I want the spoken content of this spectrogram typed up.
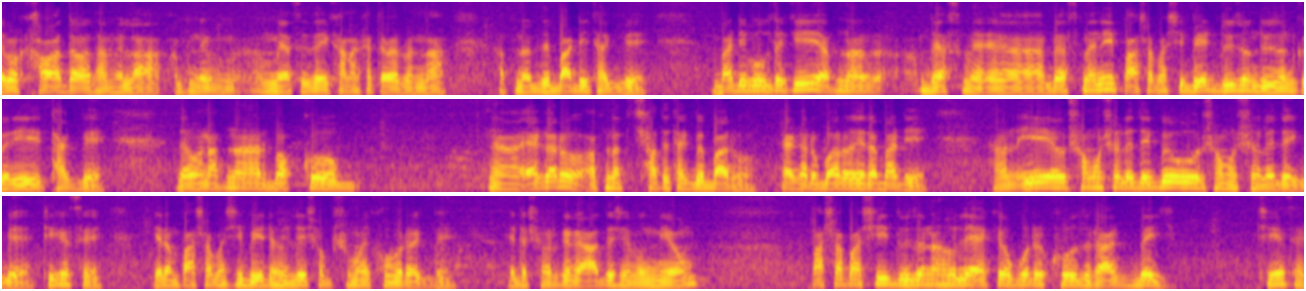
এবার খাওয়া দাওয়া ঝামেলা, আপনি যাই খানা খেতে পারবেন না। আপনার যে বাড়ি থাকবে বাড়ি বলতে কি আপনার ব্যাটসম্যান ব্যাটসম্যানই পাশাপাশি বেড দুইজন দুইজন করে থাকবে। যেমন আপনার বক্ষ এগারো, আপনার সাথে থাকবে বারো। এগারো, বারো এরা বাড়ে কারণ এ ওর সমস্যা হলে দেখবে ওর সমস্যা হলে দেখবে, ঠিক আছে? এরকম পাশাপাশি বেড হলে সব সময় খবর রাখবে। এটা সরকারের আদেশ এবং নিয়ম। পাশাপাশি দুজনা হলে একে অপরের খোঁজ রাখবেই, ঠিক আছে?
